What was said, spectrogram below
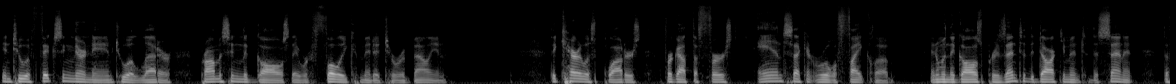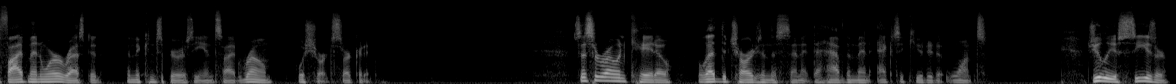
into affixing their name to a letter promising the Gauls they were fully committed to rebellion. The careless plotters forgot the first and second rule of Fight Club, and when the Gauls presented the document to the Senate, the five men were arrested, and the conspiracy inside Rome was short-circuited. Cicero and Cato led the charge in the Senate to have the men executed at once. Julius Caesar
